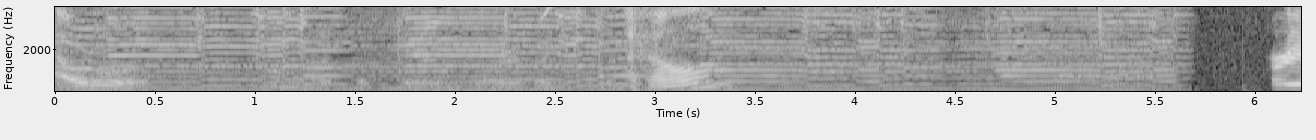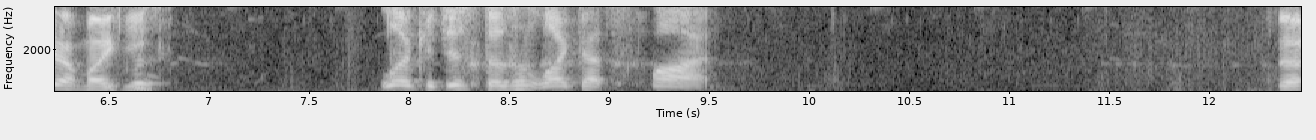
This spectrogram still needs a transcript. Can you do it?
I don't know how to put the- sorry if I just said The hell? Hurry up, Mikey. Just- Look, it just doesn't like that slot. Uh,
